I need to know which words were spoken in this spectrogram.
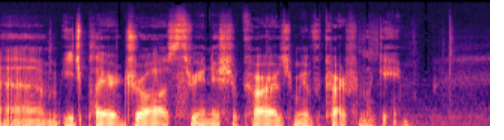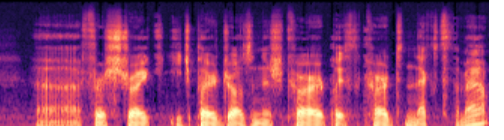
Um, each player draws three initiative cards. Remove the card from the game. Uh, first strike, each player draws an initial card, place the card next to the map.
